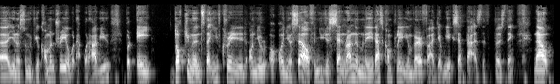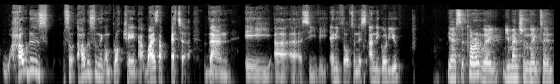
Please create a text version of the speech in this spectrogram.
uh, you know, some of your commentary or what what have you. But a document that you've created on your on yourself and you just sent randomly, that's completely unverified. Yet we accept that as the first thing. Now, how does so how does something on blockchain? Why is that better than a uh, a CV? Any thoughts on this, Andy? Go to you. Yeah. So currently, you mentioned LinkedIn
